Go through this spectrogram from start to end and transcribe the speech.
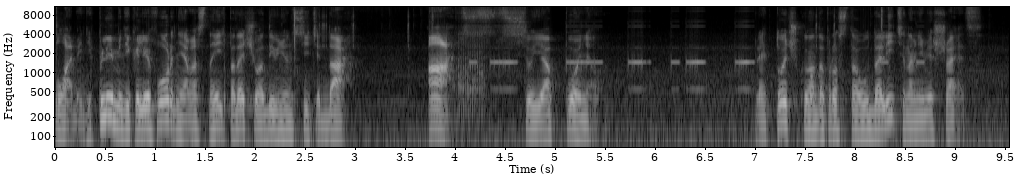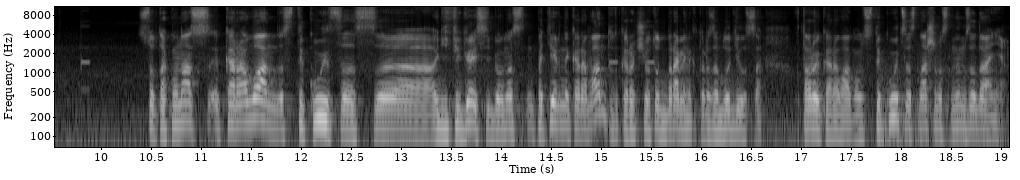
пламени. Племени Калифорния. Восстановить подачу воды в Юнион-Сити. Да. А, все, я понял. Блять, точку надо просто удалить, она мне мешает. Стоп, так у нас караван стыкуется с... Э, нифига себе, у нас потерянный караван. Тут, короче, вот тот брамин, который заблудился. Второй караван. Он стыкуется с нашим основным заданием.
